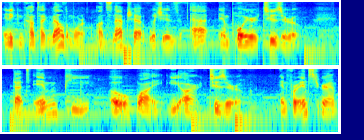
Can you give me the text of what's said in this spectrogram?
And you can contact Valdemar on Snapchat, which is at Empoyer20. That's M P O Y E R 20. And for Instagram,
